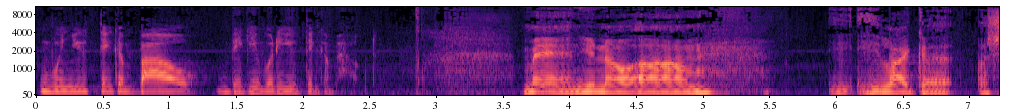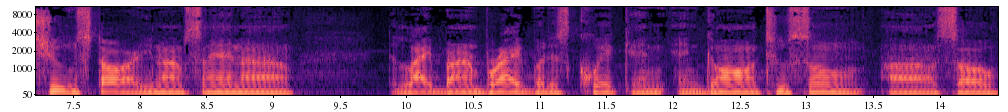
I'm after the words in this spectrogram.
when you think about Biggie, what do you think about? Man, you know, um, he, he like a, a shooting star. You know what I'm saying? Uh, the light burned bright, but it's quick and, and gone too soon. Uh, so,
